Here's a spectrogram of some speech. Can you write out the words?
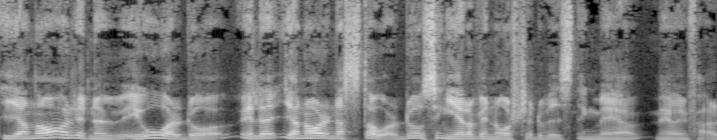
i januari nu i år då, eller januari nästa år, då signerar vi en årsredovisning med, med ungefär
